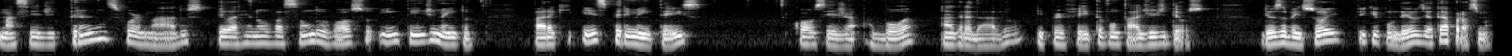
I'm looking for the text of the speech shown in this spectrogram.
mas sede transformados pela renovação do vosso entendimento, para que experimenteis qual seja a boa, agradável e perfeita vontade de Deus. Deus abençoe, fique com Deus e até a próxima.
